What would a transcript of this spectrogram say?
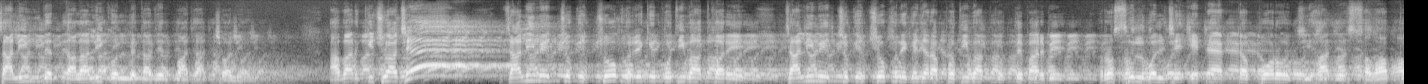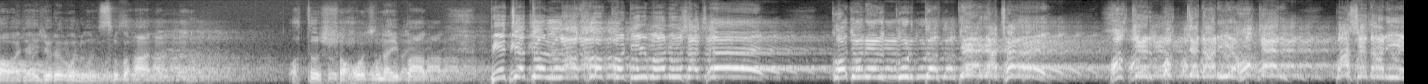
জালিমদের দালালি করলে তাদের বাজার চলে। আবার কিছু আছে? জালিমের চোখে চোখ রেখে প্রতিবাদ করে। জালিমের চোখে চোখ রেখে যারা প্রতিবাদ করতে পারবে, রসুল বলছে, এটা একটা বড় জিহাদের স্বভাব পাওয়া যায়। জোরে বলুন সুবহান অত সহজ নয় বাপ। বেঁচে তো লাখো কোটি মানুষ আছে। কজনের গুরুত্ব আছে। হকের পক্ষে দাঁড়িয়ে হকের পাশে দাঁড়িয়ে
